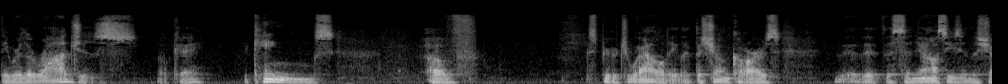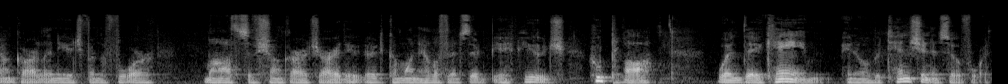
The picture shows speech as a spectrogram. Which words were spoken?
They were the Rajas, okay? the kings of spirituality, like the Shankars, the, the, the sannyasis in the Shankar lineage from the four Maths of Shankaracharya, they, they'd come on elephants. There'd be a huge hoopla when they came, you know, of attention and so forth.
